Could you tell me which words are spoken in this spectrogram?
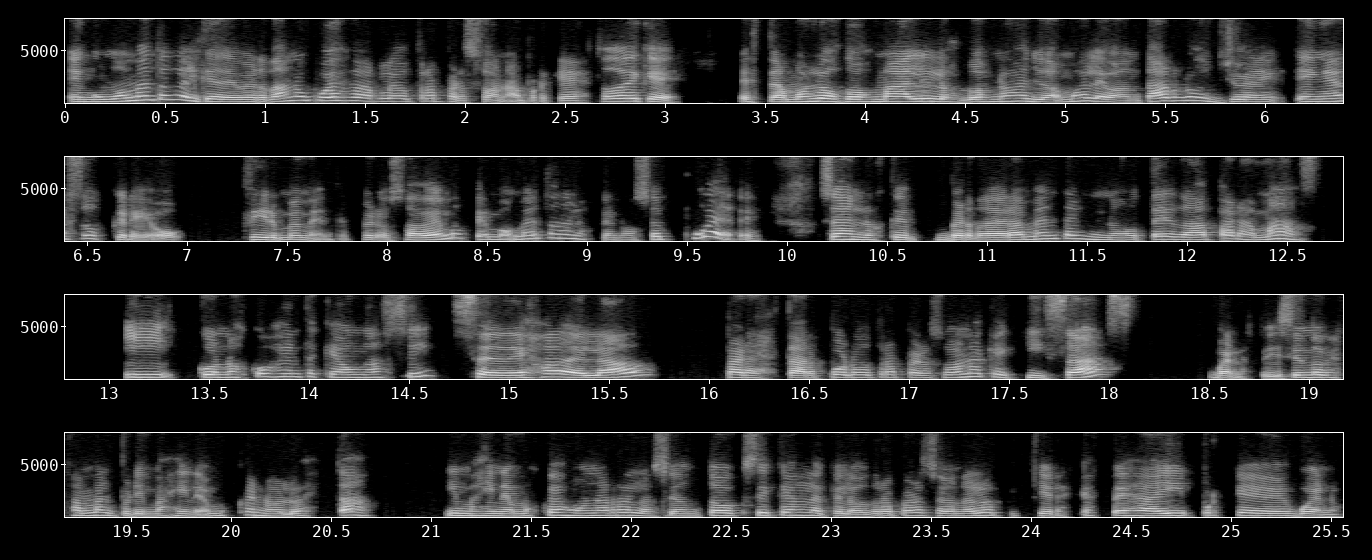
en un momento en el que de verdad no puedes darle a otra persona, porque esto de que estamos los dos mal y los dos nos ayudamos a levantarnos, yo en, eso creo firmemente, pero sabemos que hay momentos en los que no se puede, o sea, en los que verdaderamente no te da para más. Y conozco gente que aún así se deja de lado para estar por otra persona que quizás, bueno, estoy diciendo que está mal, pero imaginemos que no lo está. Imaginemos que es una relación tóxica en la que la otra persona lo que quiere es que estés ahí porque, bueno,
